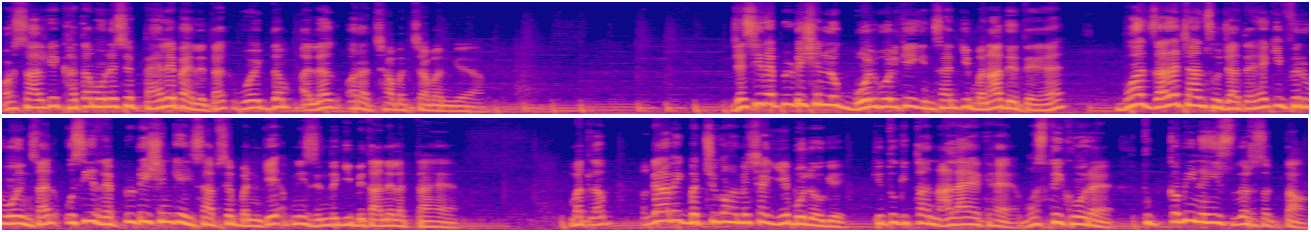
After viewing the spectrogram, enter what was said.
और साल के खत्म होने से पहले पहले तक वो एकदम अलग और अच्छा बच्चा बन गया। जैसी रेपुटेशन लोग बोल बोल के एक इंसान की बना देते हैं बहुत ज़्यादा चांस हो जाता है कि फिर वो इंसान उसी रेपुटेशन के हिसाब से बन के अपनी ज़िंदगी बिताने लगता है। मतलब अगर आप एक बच्चे को हमेशा ये बोलोगे कि तू कितना नालायक है मस्ती खोर है, तू कभी नहीं सुधर सकता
